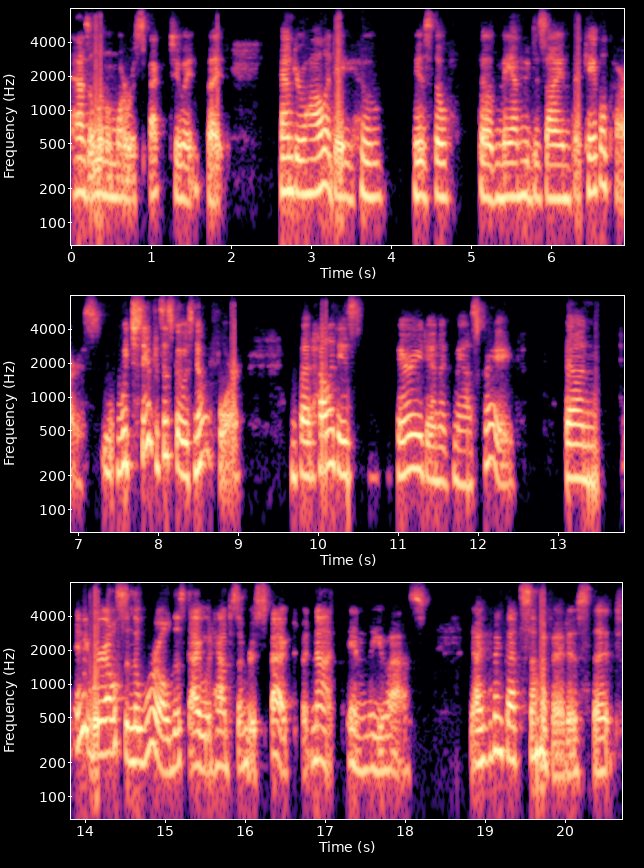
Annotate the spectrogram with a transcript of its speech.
has a little more respect to it. But Andrew Hallidie, who is the the man who designed the cable cars, which San Francisco is known for, but Hallidie's buried in a mass grave. And anywhere else in the world, this guy would have some respect, but not in the US. I think that's some of it is that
